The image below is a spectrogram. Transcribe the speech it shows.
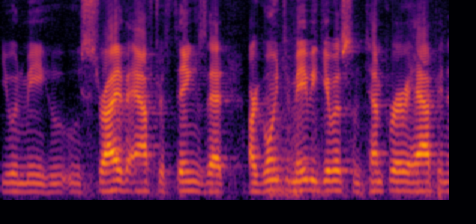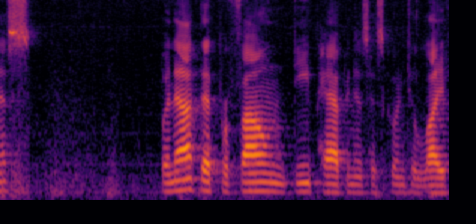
you and me, who, who strive after things that are going to maybe give us some temporary happiness but not that profound, deep happiness that's going to life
